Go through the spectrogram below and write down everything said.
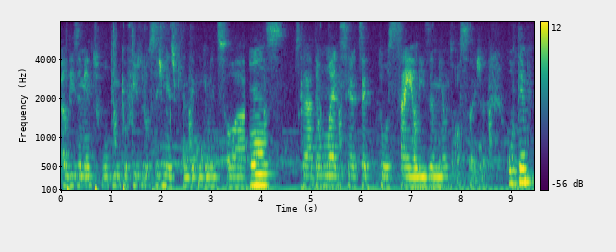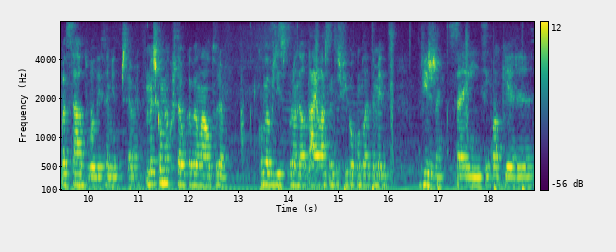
alisamento último que eu fiz durou 6 meses, portanto tecnicamente só há 11, se calhar até um ano certo é que estou sem alisamento, ou seja, com o tempo passado do alisamento, percebem? Mas como eu cortei o cabelo na altura, como eu vos disse por onde ele está, ele às tantas ficou completamente virgem, sem, sem qualquer eh,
